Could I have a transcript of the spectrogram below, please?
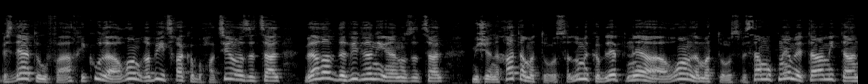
בשדה התעופה חיכו לארון רבי יצחק אבוחצירא זצ"ל, והרב דוד לניאנו זצ"ל. משנחת המטוס, עלו מקבלי פני הארון למטוס, ושמו פניהם לתא המטען.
